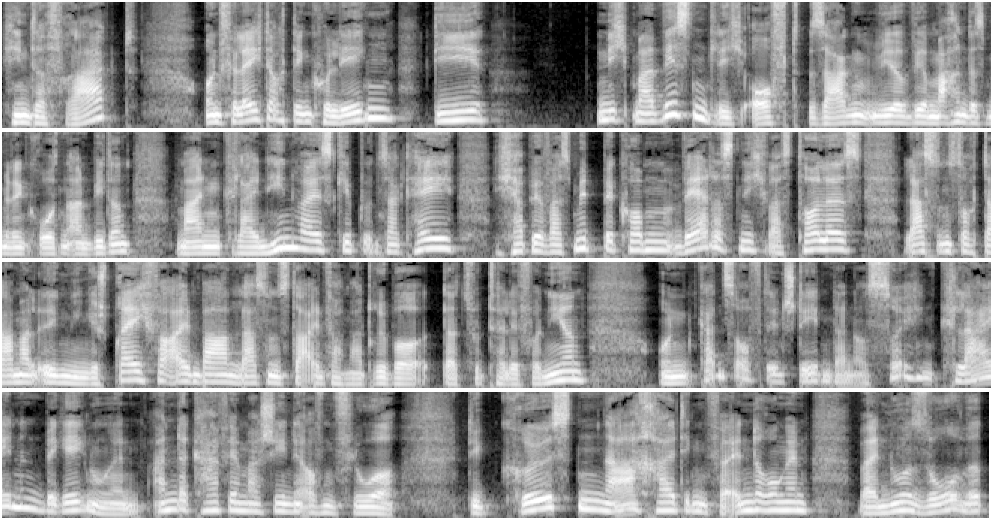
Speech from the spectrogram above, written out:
hinterfragt und vielleicht auch den Kollegen, die nicht mal wissentlich oft sagen wir, wir machen das mit den großen Anbietern, mal einen kleinen Hinweis gibt und sagt, hey, ich habe hier was mitbekommen, wäre das nicht was Tolles? Lass uns doch da mal irgendwie ein Gespräch vereinbaren, lass uns da einfach mal drüber dazu telefonieren. Und ganz oft entstehen dann aus solchen kleinen Begegnungen an der Kaffeemaschine auf dem Flur die größten nachhaltigen Veränderungen, weil nur so wird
